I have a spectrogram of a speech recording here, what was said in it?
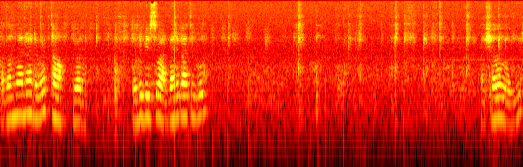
adamlar nerede var? Tamam gördüm. Burada birisi var. Bence katil bu. Aşağıda da olabilir.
